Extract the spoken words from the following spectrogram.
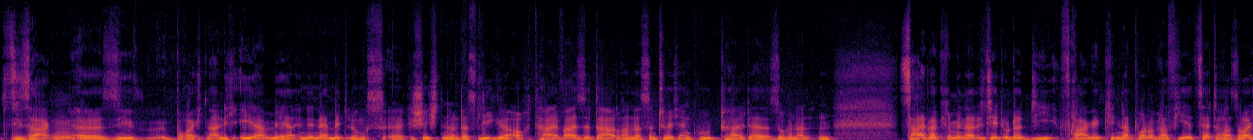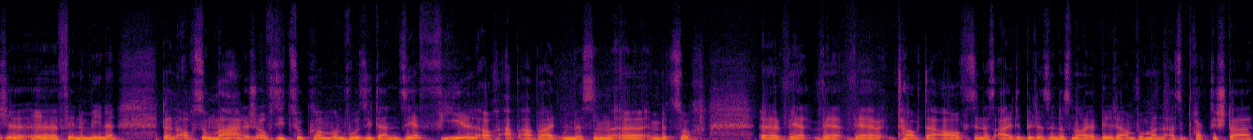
Sie sagen, äh, Sie bräuchten eigentlich eher mehr in den Ermittlungsgeschichten und das liege auch teilweise daran, dass natürlich ein Gutteil der sogenannten Cyberkriminalität oder die Frage Kinderpornografie etc., solche äh, mhm. Phänomene dann auch summarisch auf sie zukommen und wo sie dann sehr viel auch abarbeiten müssen äh, in Bezug, äh, wer, wer, wer taucht da auf, sind das alte Bilder, sind das neue Bilder und wo man also praktisch da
